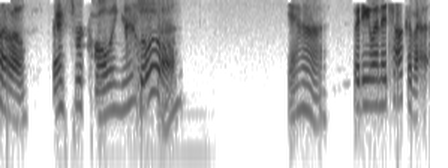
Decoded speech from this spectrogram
Oh, Thanks for calling in. Cool. Sharon. yeah. What do you want to talk about?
